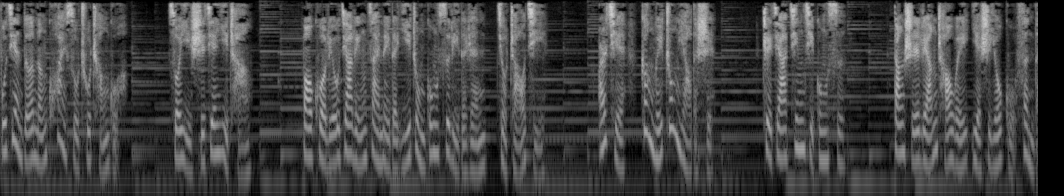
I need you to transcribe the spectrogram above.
不见得能快速出成果，所以时间一长，包括刘嘉玲在内的一众公司里的人就着急。而且更为重要的是，这家经纪公司。当时梁朝伟也是有股份的，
